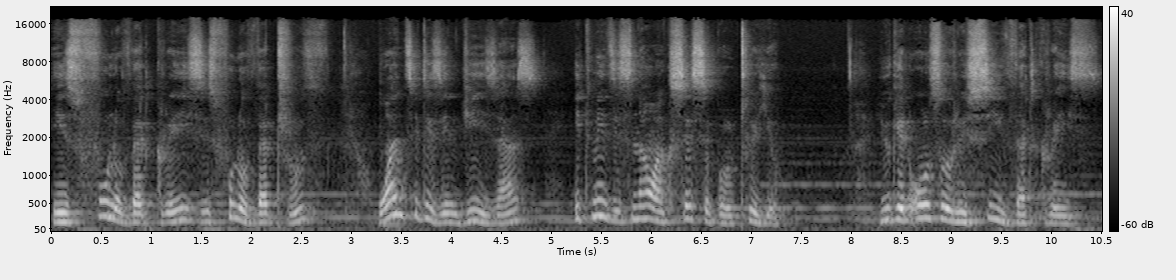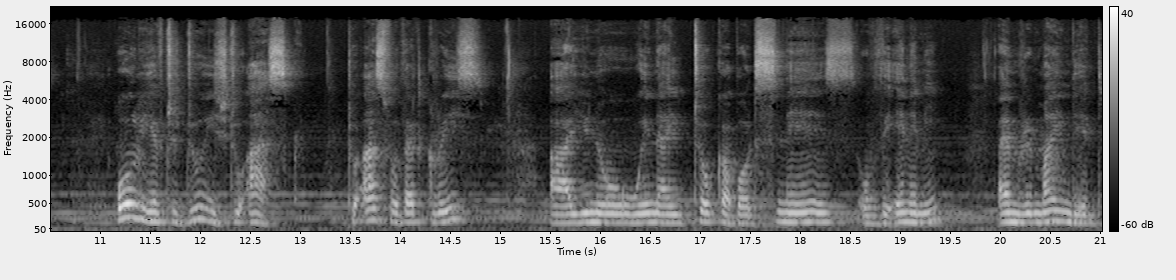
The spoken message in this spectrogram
He is full of that grace, is full of that truth. Once it is in Jesus, it means it's now accessible to you. You can also receive that grace. All you have to do is to ask, to ask for that grace uh, you know, when I talk about snares of the enemy, I'm reminded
